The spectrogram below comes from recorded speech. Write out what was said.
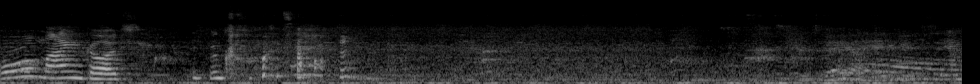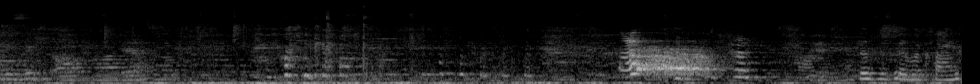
Oh mein Gott. Ich bin kurz Das ist ja so krank.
